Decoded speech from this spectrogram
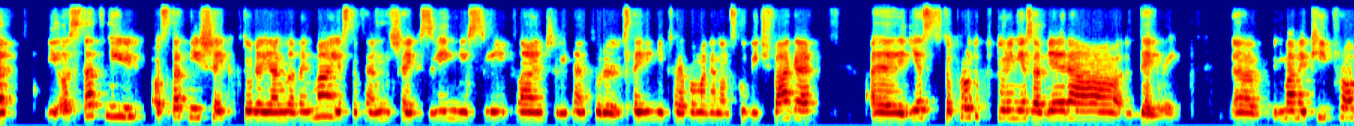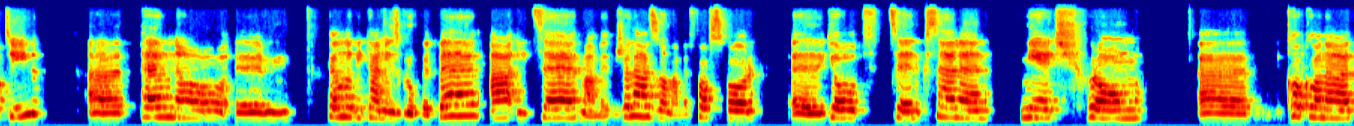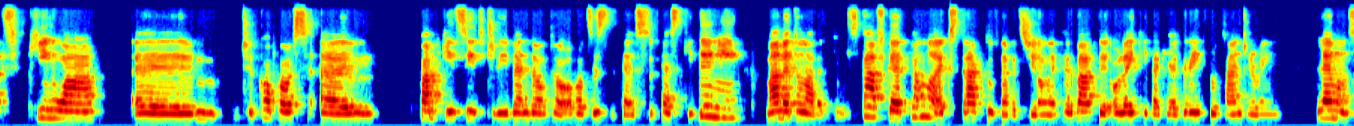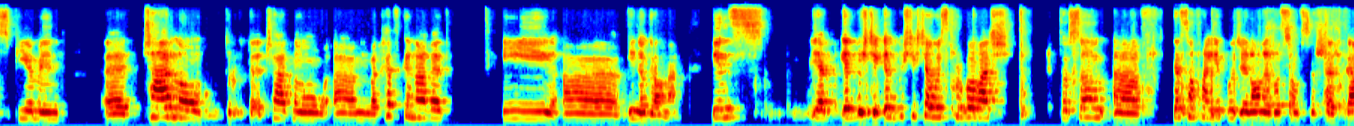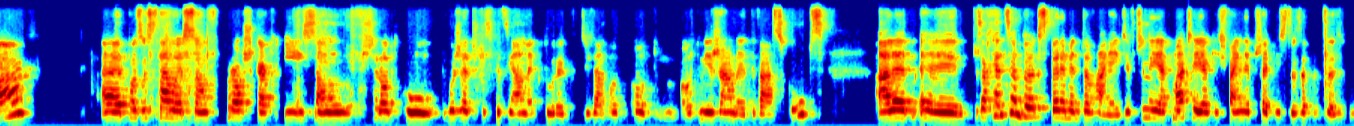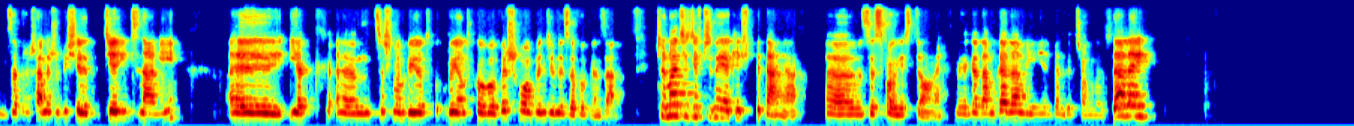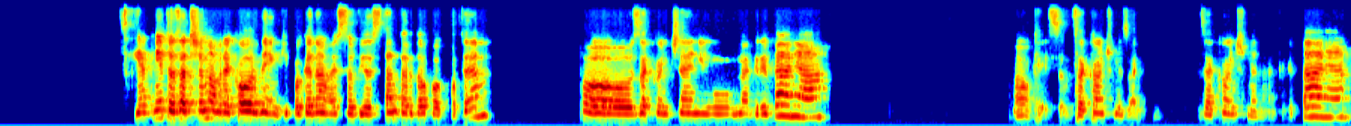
I ostatni, ostatni shake, który Young Living ma, jest to ten shake z linii Sleek Line, czyli ten, który, z tej linii, która pomaga nam zgubić wagę. E, jest to produkt, który nie zawiera dairy. E, mamy pea protein, e, pełno, pełno witamin z grupy B, A i C, mamy żelazo, mamy fosfor, jod, cynk, selen, miedź, chrom, kokonat, quinoa, czy kokos, um, pumpkin seed, czyli będą to owoce z pestki dyni. Mamy tu nawet truskawkę, pełno ekstraktów, nawet zielonej herbaty, olejki takie jak grapefruit, tangerine, lemon, spearmint, e, czarną, czarną marchewkę nawet i e, winogrona. Więc jak, jakbyście, jakbyście chciały spróbować, to są, e, te są fajnie podzielone, bo są w saszetkach. E, pozostałe są w proszkach i są w środku łyżeczki specjalne, które gdzieś tam od, od, odmierzamy dwa scoops. Ale e, zachęcam do eksperymentowania. Dziewczyny, jak macie jakiś fajny przepis, to zapraszamy, żeby się dzielić z nami. E, jak coś wam wyjątkowo wyszło, będziemy zobowiązane. Czy macie dziewczyny jakieś pytania ze swojej strony? Ja gadam, gadam i nie będę ciągnąć dalej. Jak nie, to zatrzymam recording i pogadamy sobie standardowo potem, po zakończeniu nagrywania. Ok, so zakończmy, zakończmy nagrywanie.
